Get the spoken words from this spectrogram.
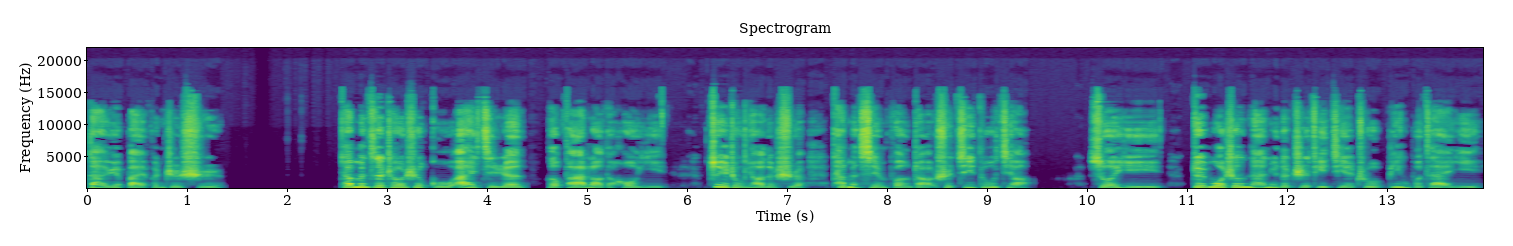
大约百分之十。他们自称是古埃及人和法老的后裔。最重要的是，他们信奉的是基督教，所以对陌生男女的肢体接触并不在意。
